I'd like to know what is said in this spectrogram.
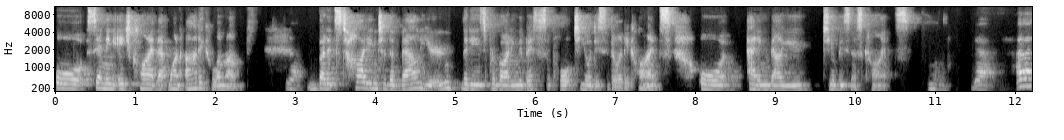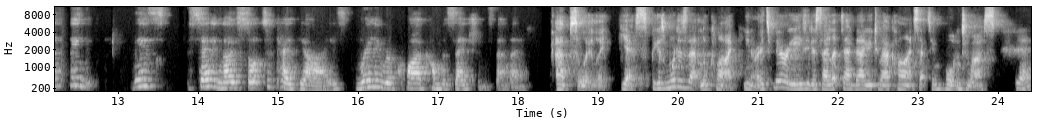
or sending each client that one article a month. Yeah. But it's tied into the value that is providing the best support to your disability clients or adding value to your business clients. Mm. Yeah. And I think these setting those sorts of KPIs really require conversations, don't they? Absolutely. Yes. Because what does that look like? You know, it's very easy to say, let's add value to our clients. That's important to us. Yeah.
